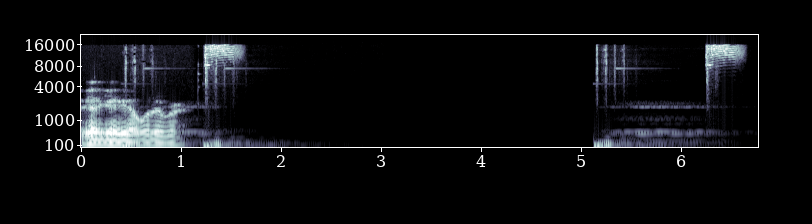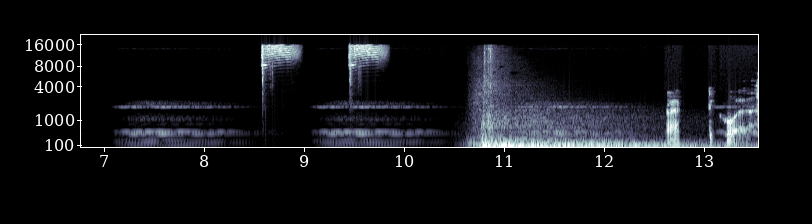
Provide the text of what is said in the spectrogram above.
Yeah, yeah, yeah, whatever. Back to quest.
